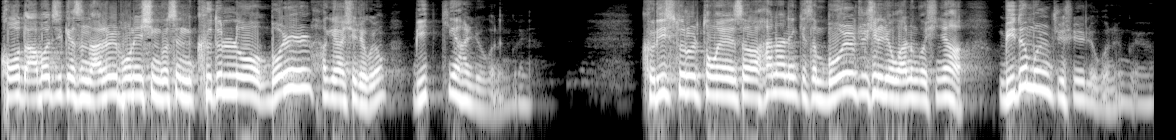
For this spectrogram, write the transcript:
곧 아버지께서 나를 보내신 것은 그들로 뭘 하게 하시려고요? 믿게 하려고 하는 거예요. 그리스도를 통해서 하나님께서 뭘 주시려고 하는 것이냐? 믿음을 주시려고 하는 거예요.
